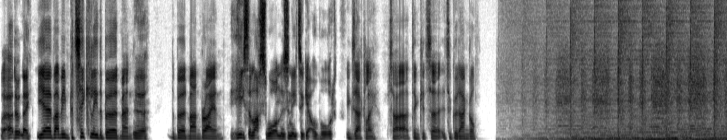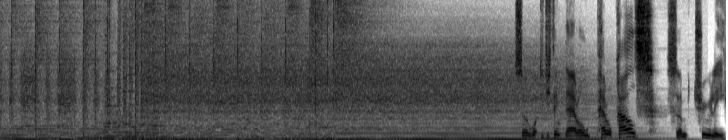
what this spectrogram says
like that, don't they? Yeah, but I mean, particularly the Birdmen, Yeah. the Birdman Brian. He's the last one, isn't he, to get on board? Exactly. So I think it's a it's a good angle. So, what did you think there, old peril pals? Some truly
